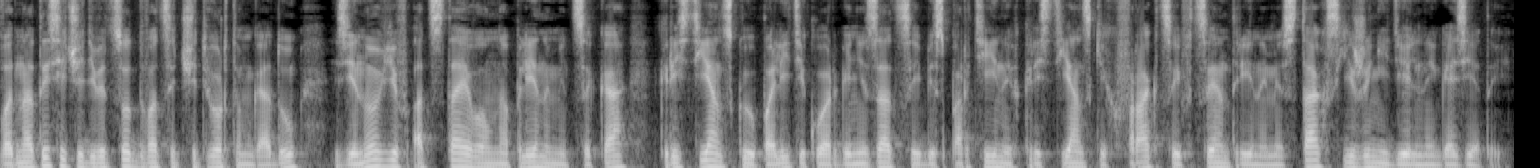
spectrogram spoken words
В 1924 году Зиновьев отстаивал на пленуме ЦК крестьянскую политику организации беспартийных крестьянских фракций в центре и на местах с еженедельной газетой.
